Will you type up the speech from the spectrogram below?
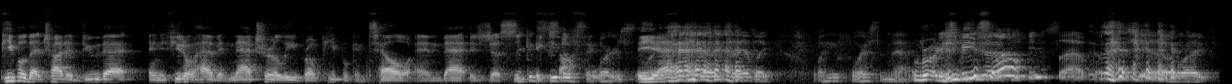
people that try to do that and if you don't have it naturally bro people can tell and that is just You can exhausting see the force. Like, Yeah. You know what I'm saying? Like, why are you forcing that? Bro, just be yourself. be yourself. Like, chill. Like,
